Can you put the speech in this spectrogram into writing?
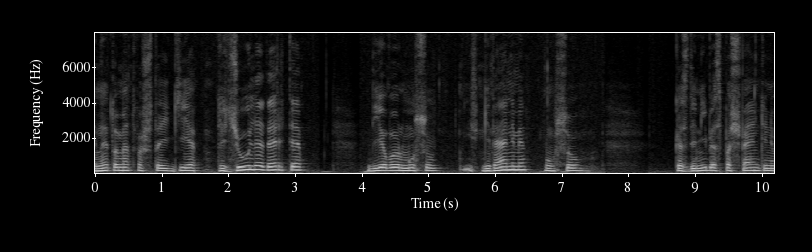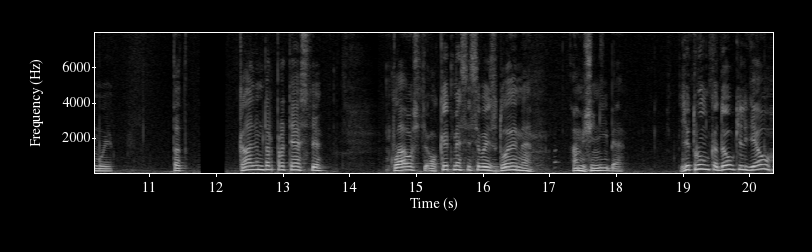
jinai tuomet va štai įgyja didžiulę vertę Dievo ir mūsų gyvenime, mūsų kasdienybės pašventinimui. Tad galim dar pratesti, klausti, o kaip mes įsivaizduojame amžinybę. Ji trunka daug ilgiau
